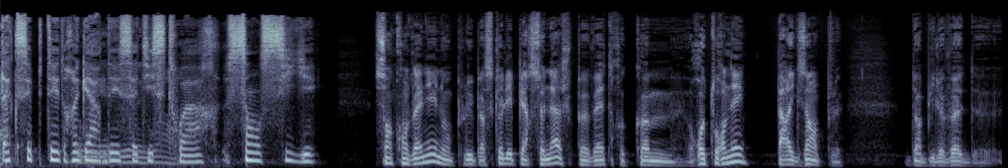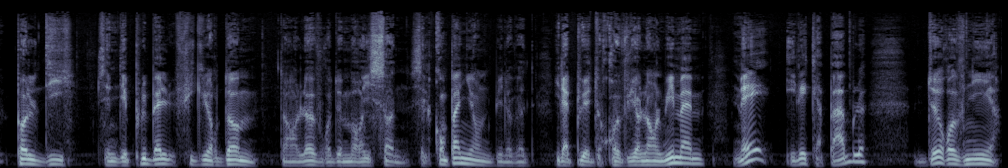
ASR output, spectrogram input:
d'accepter de, regarder cette histoire sans scier. Sans condamner non plus, parce que les personnages peuvent être comme retournés par exemple, dans Beloved, Paul D, c'est une des plus belles figures d'homme dans l'œuvre de Morrison. C'est le compagnon de Beloved. Il a pu être violent lui-même, mais il est capable de revenir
